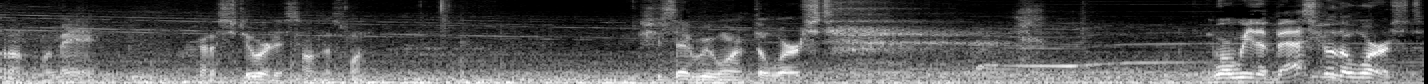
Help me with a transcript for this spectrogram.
Oh, my man. Got a stewardess on this one. She said we weren't the worst. Were we the best or the worst?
